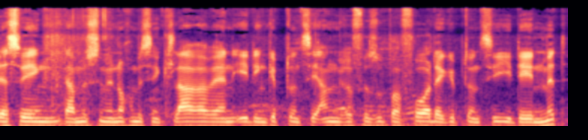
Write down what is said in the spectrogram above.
deswegen, da müssen wir noch ein bisschen klarer werden. Edin gibt uns die Angriffe super vor, der gibt uns die Ideen mit,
